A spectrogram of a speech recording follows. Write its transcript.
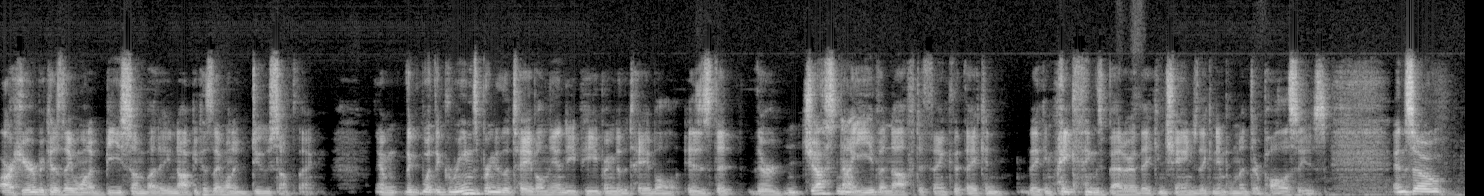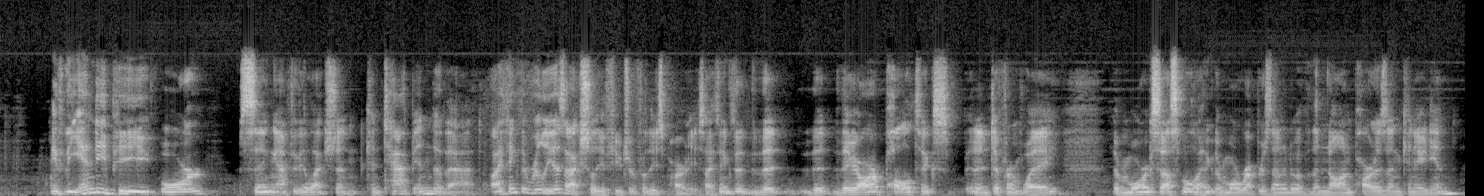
are here because they want to be somebody, not because they want to do something. And the, what the Greens bring to the table and the NDP bring to the table is that they're just naive enough to think that they can they can make things better, they can change, they can implement their policies. And so, if the NDP or Singh after the election can tap into that, I think there really is actually a future for these parties. I think that that that they are politics in a different way. They're more accessible. I think they're more representative of the nonpartisan Canadian.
